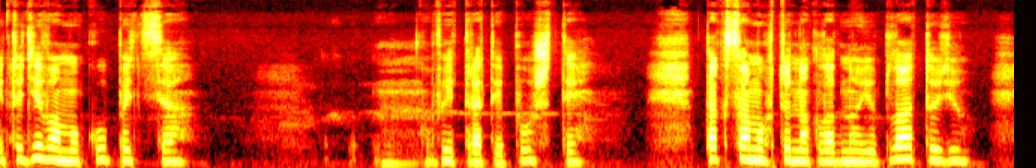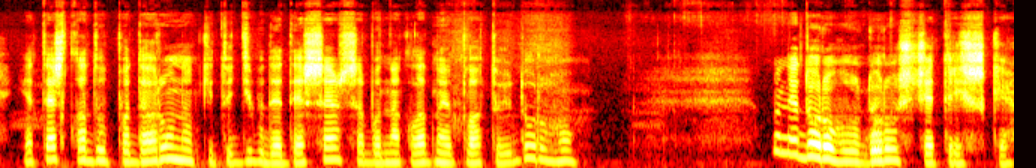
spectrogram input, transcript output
і тоді вам окупиться витрати пошти. Так само, хто накладною платою, я теж кладу подарунок і тоді буде дешевше, бо накладною платою дорого. Ну, дорого, дорожче трішки.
